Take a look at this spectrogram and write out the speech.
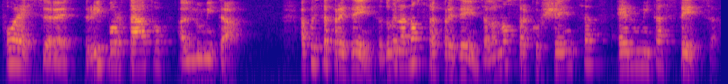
può essere riportato all'unità, a questa presenza, dove la nostra presenza, la nostra coscienza è l'unità stessa.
